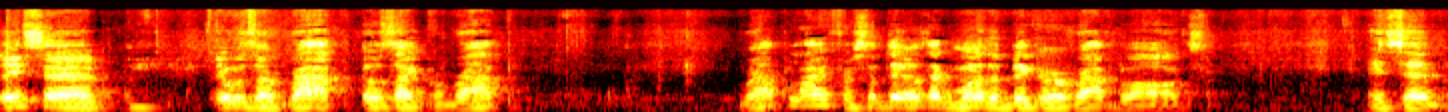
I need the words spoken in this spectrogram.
They said it was a rap. It was like rap, rap life or something. It was like one of the bigger rap blogs. They said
